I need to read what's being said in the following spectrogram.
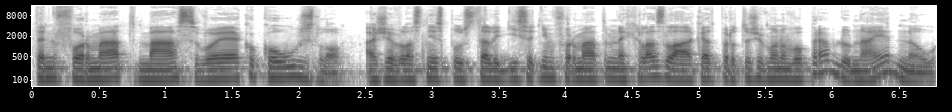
ten formát má svoje jako kouzlo a že vlastně spousta lidí se tím formátem nechala zlákat, protože ono opravdu najednou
